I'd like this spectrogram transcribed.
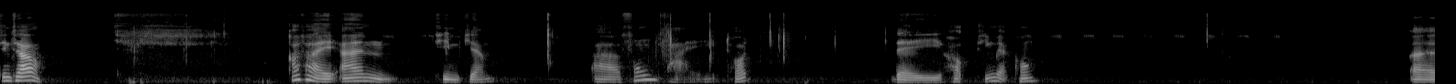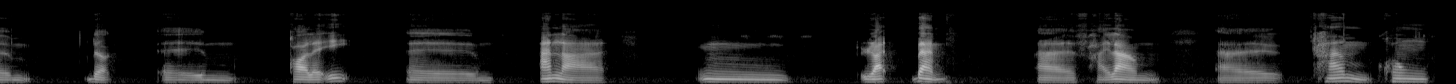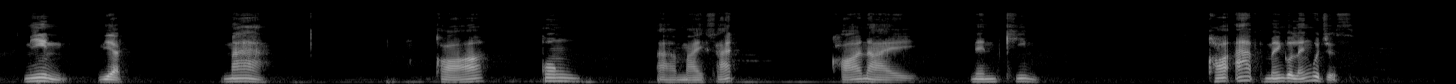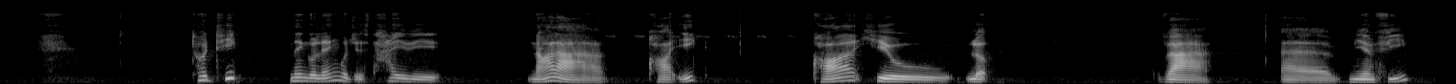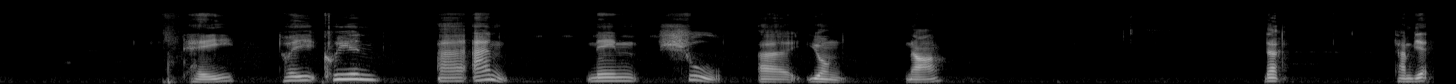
Xin chào. Có phải anh tìm kiếm à, phong pháp tốt để học tiếng Việt không? À, được. À, có lẽ à, anh là um, rất bạn à, phải làm à, trăm không nhìn việc mà có công à, mài sát có này nên kim có app Mango Languages. Tôi thích Mango Languages thay vì nó là có ít có hiệu lực và uh, miễn phí thế tôi khuyên à, uh, anh nên sử à, uh, dụng nó. Được tạm biệt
